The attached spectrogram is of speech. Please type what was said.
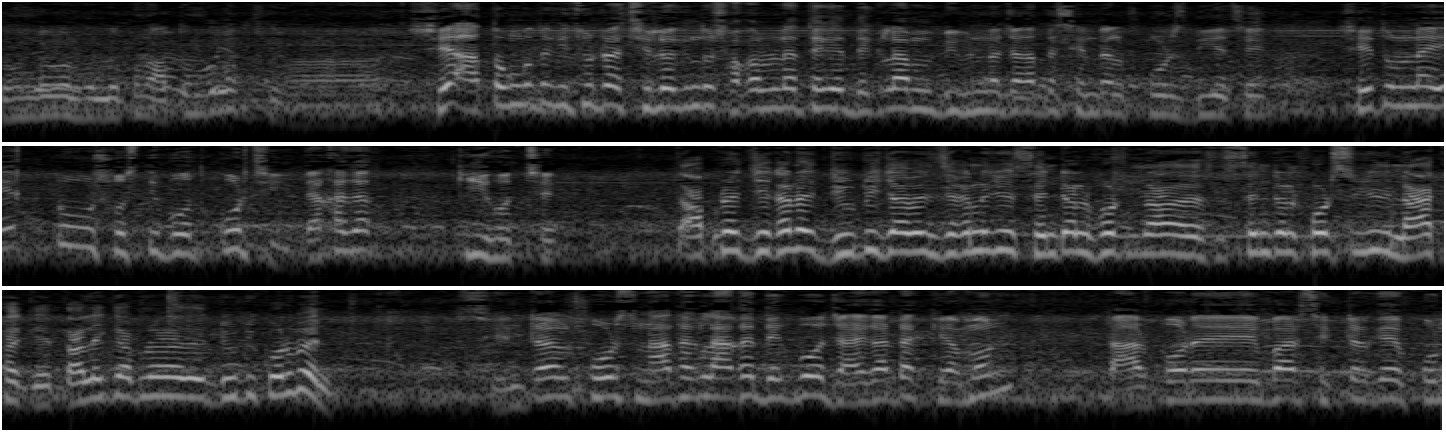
গন্ডগোল হলো কোনো আতঙ্ক লাগছে? সে আতঙ্ক তো কিছুটা ছিল কিন্তু সকালবেলা থেকে দেখলাম বিভিন্ন জায়গাতে সেন্ট্রাল ফোর্স দিয়েছে। সেই তুলনায় একটু স্বস্তি বোধ করছি। দেখা যাক কি হচ্ছে। আপনার যেখানে ডিউটি যাবেন সেখানে যদি সেন্ট্রাল ফোর্স না সেন্ট্রাল ফোর্স যদি না থাকে তাহলে কি আপনারা ডিউটি করবেন? সেন্ট্রাল ফোর্স না থাকলে আগে দেখব জায়গাটা কেমন তারপরে এবার সেক্টরকে ফোন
